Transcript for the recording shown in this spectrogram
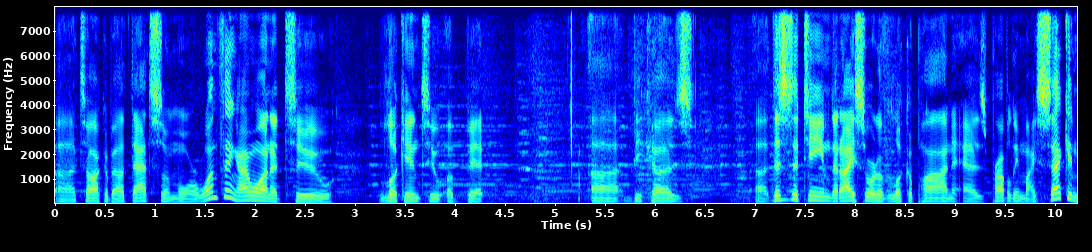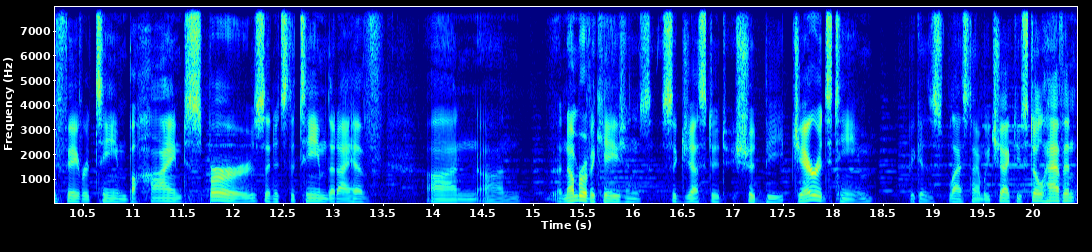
uh, talk about that some more. One thing I wanted to look into a bit uh, because uh, this is a team that I sort of look upon as probably my second favorite team behind Spurs, and it's the team that I have on on a number of occasions suggested should be Jared's team because last time we checked, you still haven't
